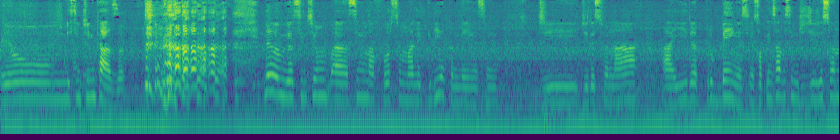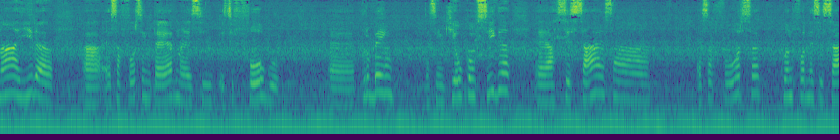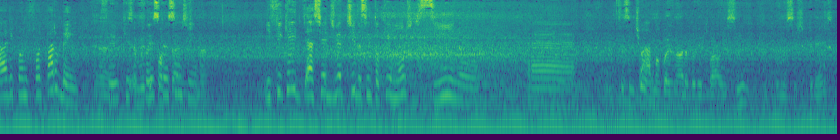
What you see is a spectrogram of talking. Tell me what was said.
Eu me senti em casa. Não, eu senti um, assim uma força, uma alegria também, assim, de direcionar a ira para o bem, assim. Eu só pensava assim de direcionar a ira, a, essa força interna, esse esse fogo é, para o bem, assim, que eu consiga é, acessar essa essa força quando for necessário e quando for para o bem. É, foi o que, isso é muito foi isso que eu senti. Né? E fiquei, achei divertido, assim, toquei um monte de sino. É... Você sentiu alguma coisa na hora do ritual em si? Alguma experiência?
